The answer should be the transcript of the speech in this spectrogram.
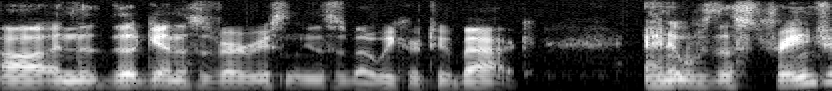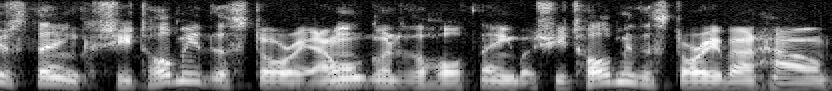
Uh, and the, the, again, this is very recently. This is about a week or two back and it was the strangest thing. She told me the story. I won't go into the whole thing, but she told me the story about how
